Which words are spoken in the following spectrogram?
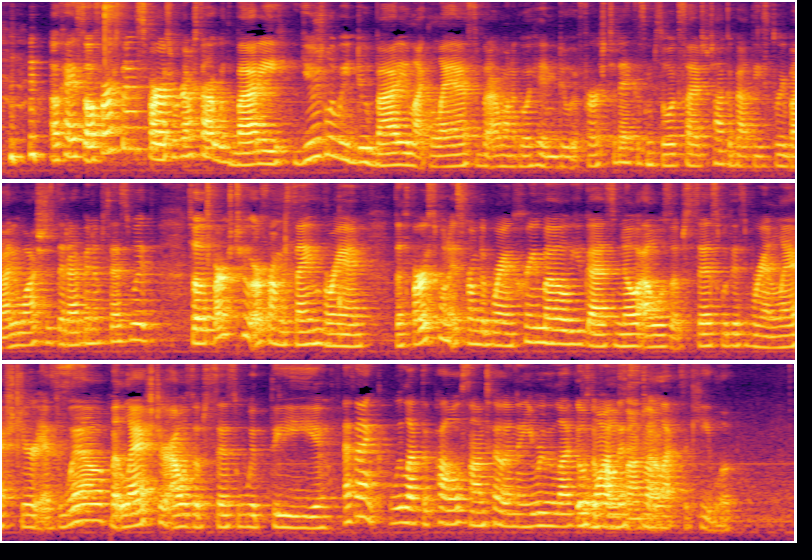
okay, so first things first, we're going to start with body. Usually we do body like last, but I want to go ahead and do it first today because I'm so excited to talk about these three body washes that I've been obsessed with. So the first two are from the same brand. The first one is from the brand Cremo. You guys know I was obsessed with this brand last year yes. as well. But last year I was obsessed with the... I think we liked the Palo Santo and then you really liked it was the, the one Palo that smelled like tequila.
